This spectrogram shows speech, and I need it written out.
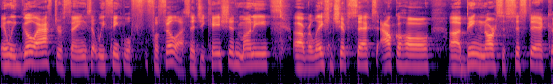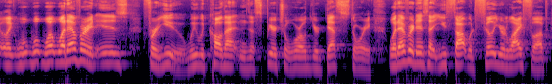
and we go after things that we think will f- fulfill us. Education, money, uh, relationship, sex, alcohol, uh, being narcissistic, like w- w- whatever it is for you. We would call that in the spiritual world your death story. Whatever it is that you thought would fill your life up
